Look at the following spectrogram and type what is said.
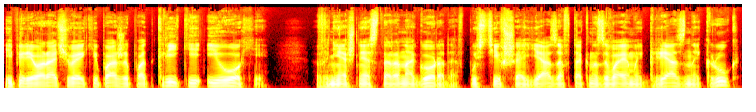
и переворачивая экипажи под крики и охи. Внешняя сторона города, впустившая Яза в так называемый «грязный круг»,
